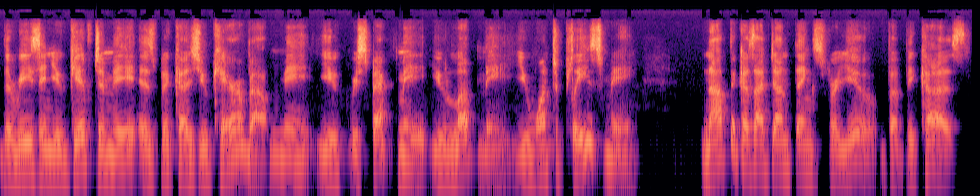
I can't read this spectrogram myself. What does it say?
The reason you give to me is because you care about me, you respect me, you love me, you want to please me. Not because I've done things for you, but because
